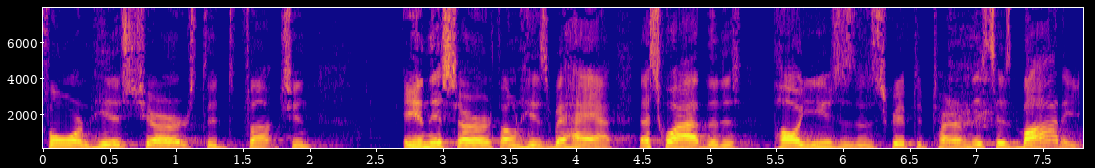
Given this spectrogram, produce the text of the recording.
formed his church to function in this earth on his behalf. That's why the, Paul uses the descriptive term, this is body.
